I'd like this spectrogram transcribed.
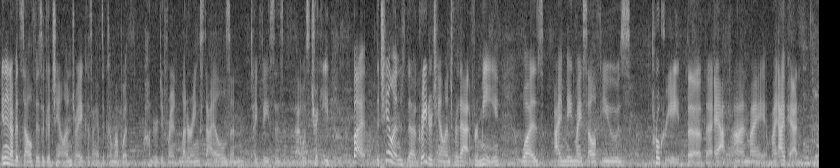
in and of itself is a good challenge, right? Because I have to come up with 100 different lettering styles and typefaces, and that was tricky. But the challenge, the greater challenge for that for me, was I made myself use Procreate, the, the app on my, my iPad. Okay.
